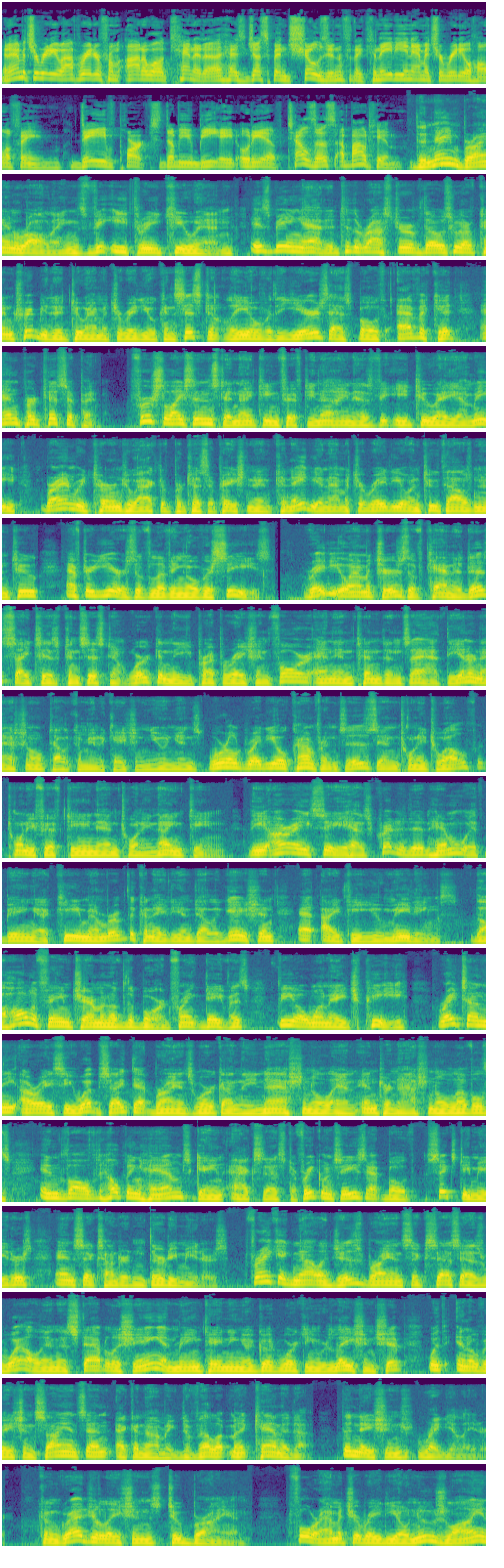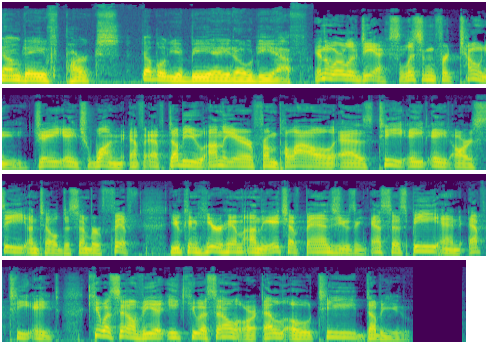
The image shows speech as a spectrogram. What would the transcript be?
An amateur radio operator from Ottawa, Canada, has just been chosen for the Canadian Amateur Radio Hall of Fame. Dave Parks, WB8ODF, tells us about him. The name Brian Rawlings, VE3QN, is being added to the roster of those who have contributed to amateur radio consistently over the years as both advocate and participant. First licensed in 1959 as VE2AME, Brian returned to active participation in Canadian amateur radio in 2002 after years of living overseas. Radio Amateurs of Canada cites his consistent work in the preparation for and attendance at the International Telecommunication Union's World Radio Conferences in 2012, 2015, and 2019. The RAC has credited him with being a key member of the Canadian delegation at ITU meetings. The Hall of Fame chairman of the board, Frank Davis, VO1HP, writes on the RAC website that Brian's work on the national and international levels involved helping hams gain access to frequencies at both 60 meters and 630 meters. Frank acknowledges Brian's success as well in establishing and maintaining a good working relationship with Innovation Science and Economic Development Canada, the nation's regulator. Congratulations to Brian. For Amateur Radio Newsline, I'm Dave Parks. WB8ODF. In the world of DX, listen for Tony, JH1FFW, on the air from Palau as T88RC until December 5th. You can hear him on the HF bands using SSB and FT8, QSL via EQSL or LOTW.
